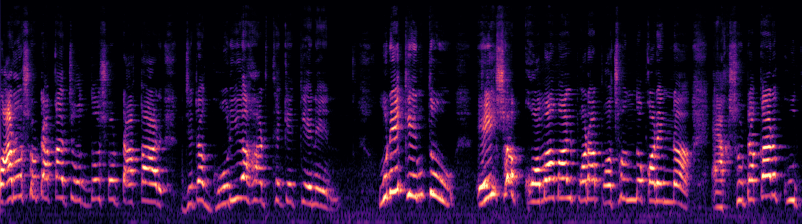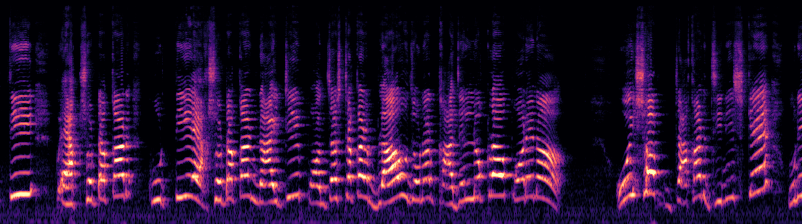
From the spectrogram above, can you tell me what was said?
বারোশো টাকা চোদ্দোশো টাকার যেটা গড়িয়াহাট থেকে কেনেন। উনি কিন্তু এই সব কমা মাল পরা পছন্দ করেন না। একশো টাকার কুর্তি, একশো টাকার কুর্তি, একশো টাকার নাইটি, পঞ্চাশ টাকার ব্লাউজ ওনার কাজের লোকরাও পরে না। ওই সব টাকার জিনিসকে উনি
